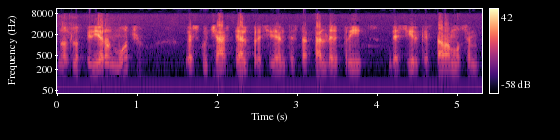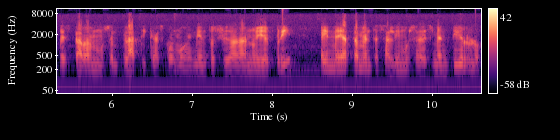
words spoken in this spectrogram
Nos lo pidieron mucho. Escuchaste al presidente estatal del PRI decir que estábamos en, estábamos en pláticas con Movimiento Ciudadano y el PRI e inmediatamente salimos a desmentirlo.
